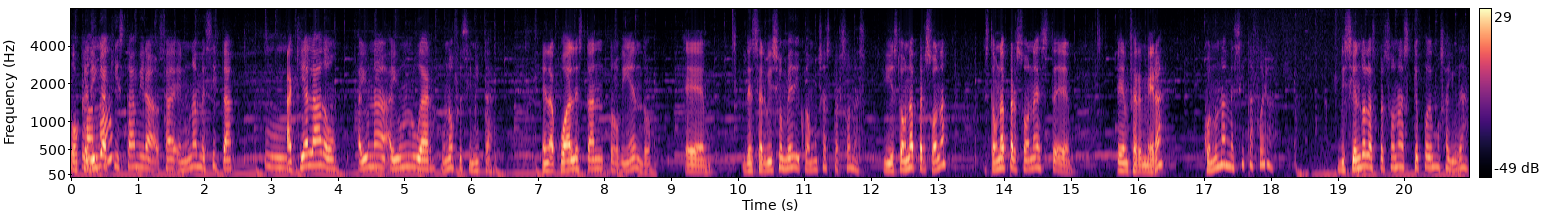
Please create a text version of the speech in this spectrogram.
o que diga aquí está, mira, o sea, en una mesita, mm. aquí al lado hay, una, hay un lugar, una oficinita, en la cual están proviendo eh, de servicio médico a muchas personas. Y está una persona, está una persona este, enfermera con una mesita afuera, diciendo a las personas qué podemos ayudar.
